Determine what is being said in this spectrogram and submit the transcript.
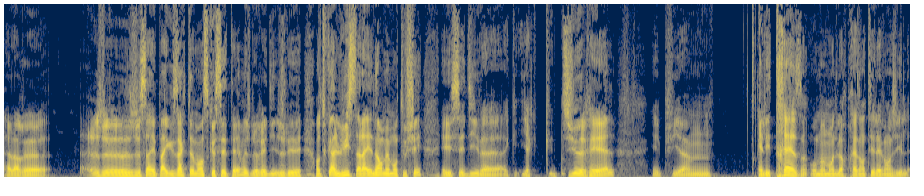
Alors, je ne savais pas exactement ce que c'était, mais je leur ai dit, je en tout cas, lui, ça l'a énormément touché, et il s'est dit, bah, il y a Dieu réel. Et puis, et les 13, au moment de leur présenter l'évangile,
